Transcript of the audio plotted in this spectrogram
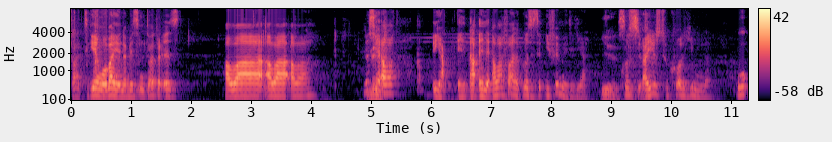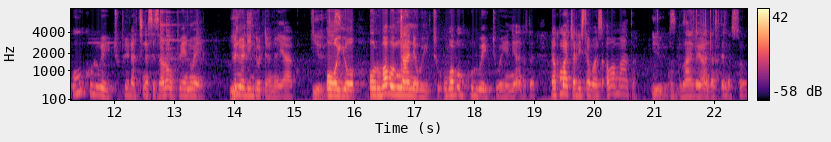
But ke ngoba yena besimthatha as our our our let's say our yeah eh, uh, and our father because it's a family yeah. Yes, because i used to call him na umkhulu wethu phela thina sizalwa upenwele upenwele indodana yakho Yes. or ubaba omncane wethu ubaba omkhulu wethu wena understand like umajalisa was our mother Yes, Good mother you understand so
